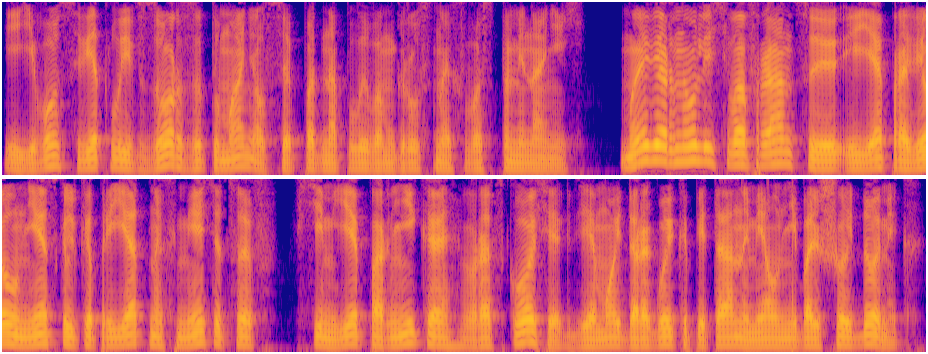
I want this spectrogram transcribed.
и его светлый взор затуманился под наплывом грустных воспоминаний. «Мы вернулись во Францию, и я провел несколько приятных месяцев в семье парника в Роскофе, где мой дорогой капитан имел небольшой домик.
